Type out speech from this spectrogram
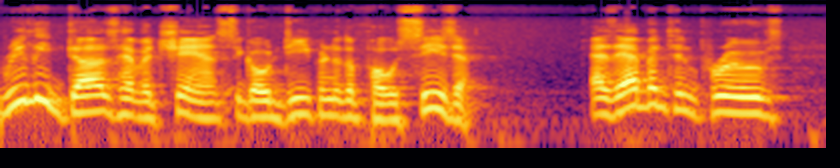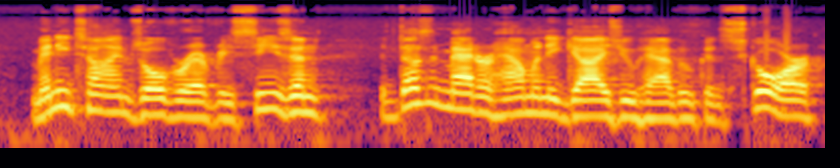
really does have a chance to go deep into the postseason. As Edmonton proves many times over every season, it doesn't matter how many guys you have who can score.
